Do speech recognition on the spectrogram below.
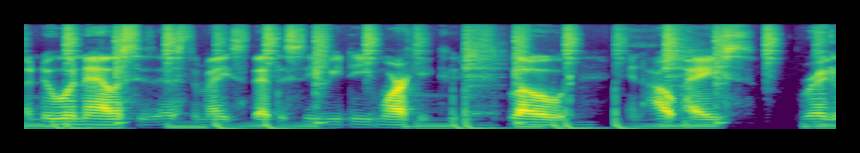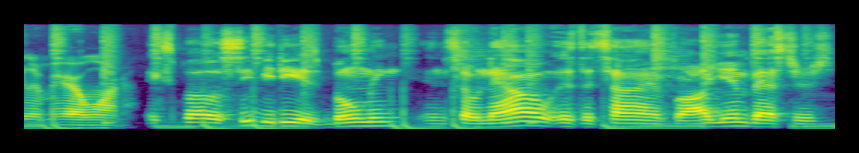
A new analysis estimates that the CBD market could explode and outpace regular marijuana. Explode CBD is booming, and so now is the time for all you investors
